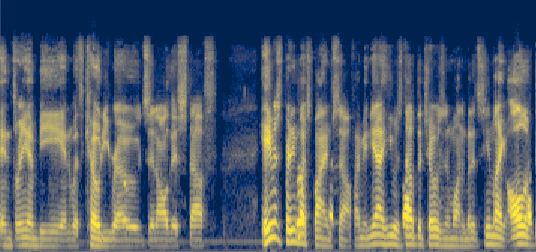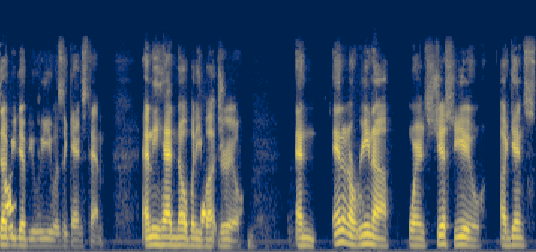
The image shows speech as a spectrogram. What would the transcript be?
in 3MB and with Cody Rhodes and all this stuff, he was pretty much by himself. I mean, yeah, he was dubbed the chosen one, but it seemed like all of WWE was against him, and he had nobody but Drew. And in an arena where it's just you against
